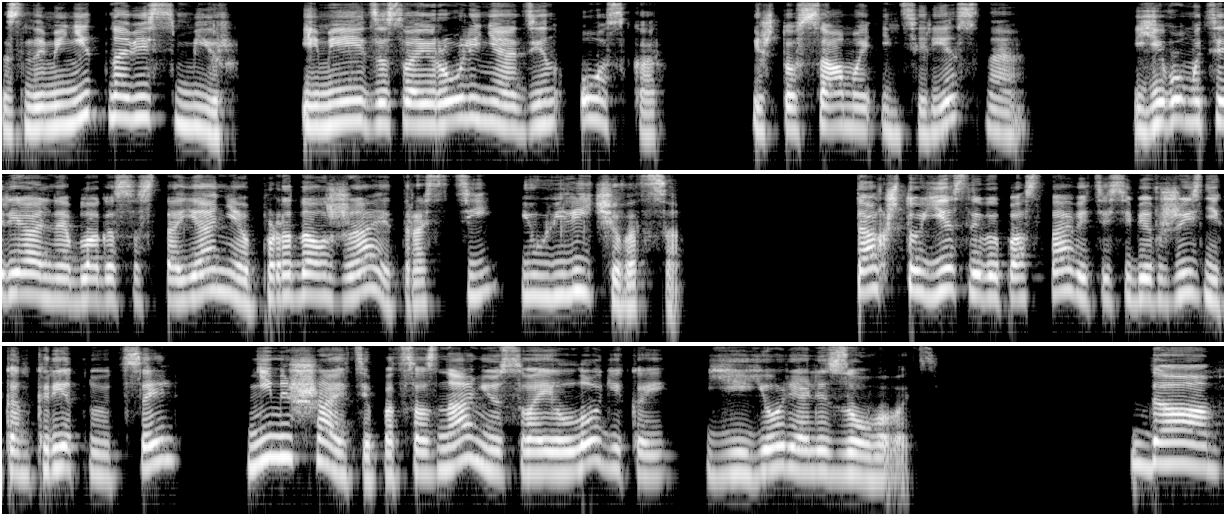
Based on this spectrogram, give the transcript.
знаменит на весь мир, имеет за свои роли не один Оскар. И что самое интересное, его материальное благосостояние продолжает расти и увеличиваться. Так что если вы поставите себе в жизни конкретную цель, не мешайте подсознанию своей логикой ее реализовывать. Да,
